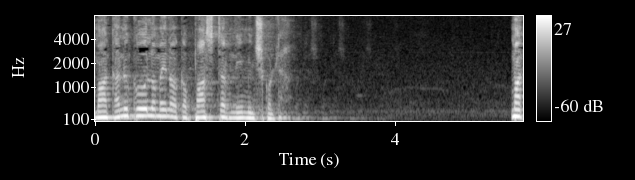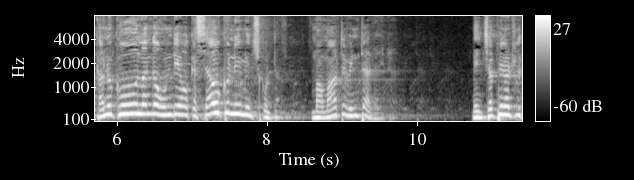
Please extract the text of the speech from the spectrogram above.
మాకు అనుకూలమైన ఒక పాస్టర్ నియమించుకుంటా. మాకు అనుకూలంగా ఉండే ఒక సేవకు నియమించుకుంటా. మా మాట వింటాడు ఆయన. నేను చెప్పినట్లు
